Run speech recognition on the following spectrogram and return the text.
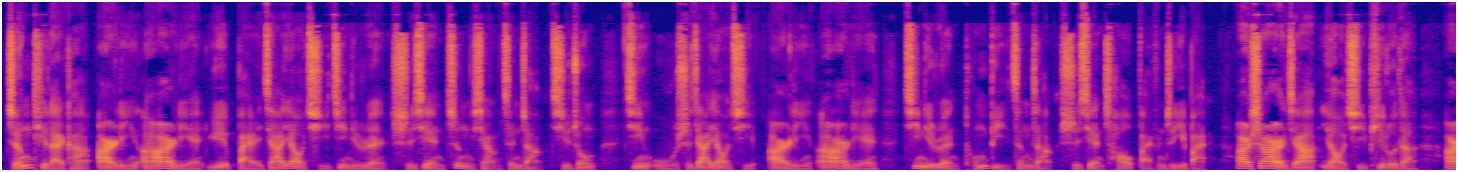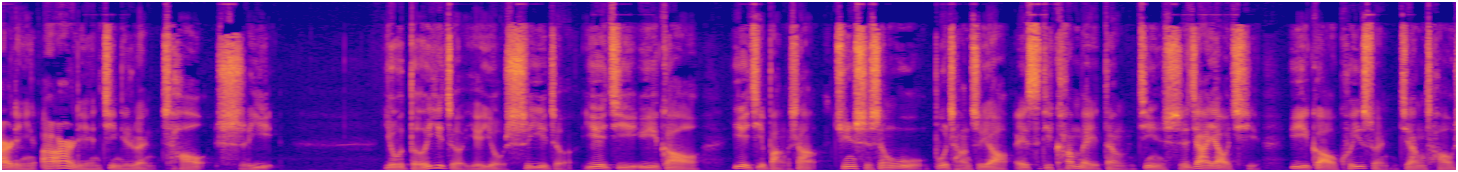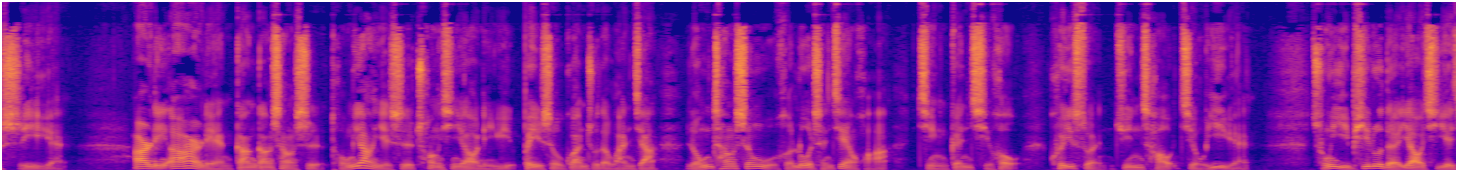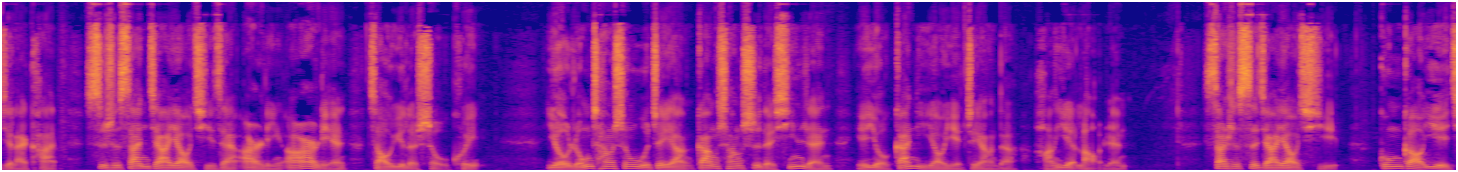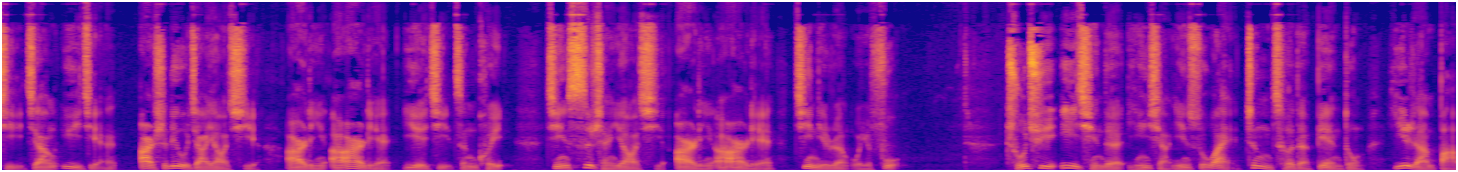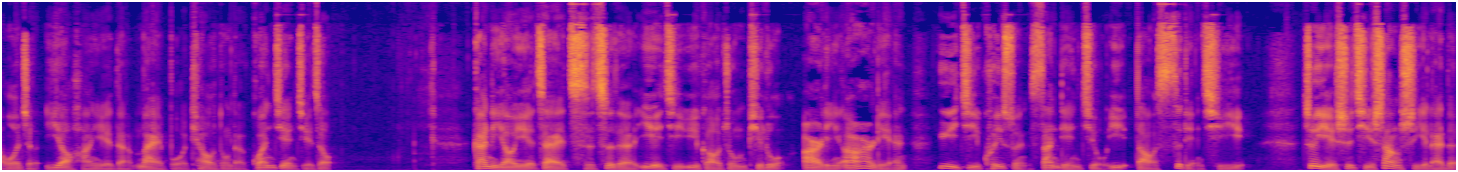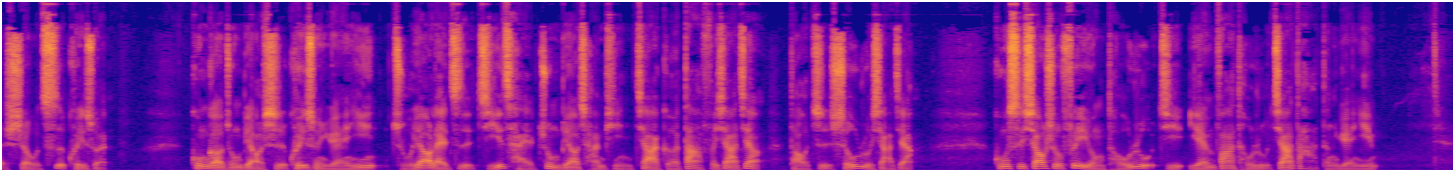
整体来看，二零二二年约百家药企净利润实现正向增长，其中近五十家药企二零二二年净利润同比增长实现超百分之一百，二十二家药企披露的二零二二年净利润超十亿。有得益者也有失意者，业绩预告业绩榜上，君实生物、步长制药、ST 康美等近十家药企预告亏损将超十亿元。二零二二年刚刚上市，同样也是创新药领域备受关注的玩家荣昌生物和洛城建华紧跟其后，亏损均超九亿元。从已披露的药企业绩来看，四十三家药企在二零二二年遭遇了首亏，有荣昌生物这样刚上市的新人，也有甘李药业这样的行业老人。三十四家药企公告业绩将预减。二十六家药企二零二二年业绩增亏，近四成药企二零二二年净利润为负。除去疫情的影响因素外，政策的变动依然把握着医药行业的脉搏跳动的关键节奏。甘李药业在此次的业绩预告中披露，二零二二年预计亏损三点九亿到四点七亿，这也是其上市以来的首次亏损。公告中表示，亏损原因主要来自集采中标产品价格大幅下降，导致收入下降；公司销售费用投入及研发投入加大等原因。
